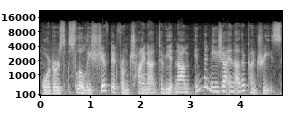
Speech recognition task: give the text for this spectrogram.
Orders slowly shifted from China to Vietnam, Indonesia, and other countries.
